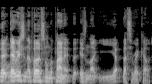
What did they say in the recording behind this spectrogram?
there, there isn't a person on the planet that isn't like, yep, that's a red card.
